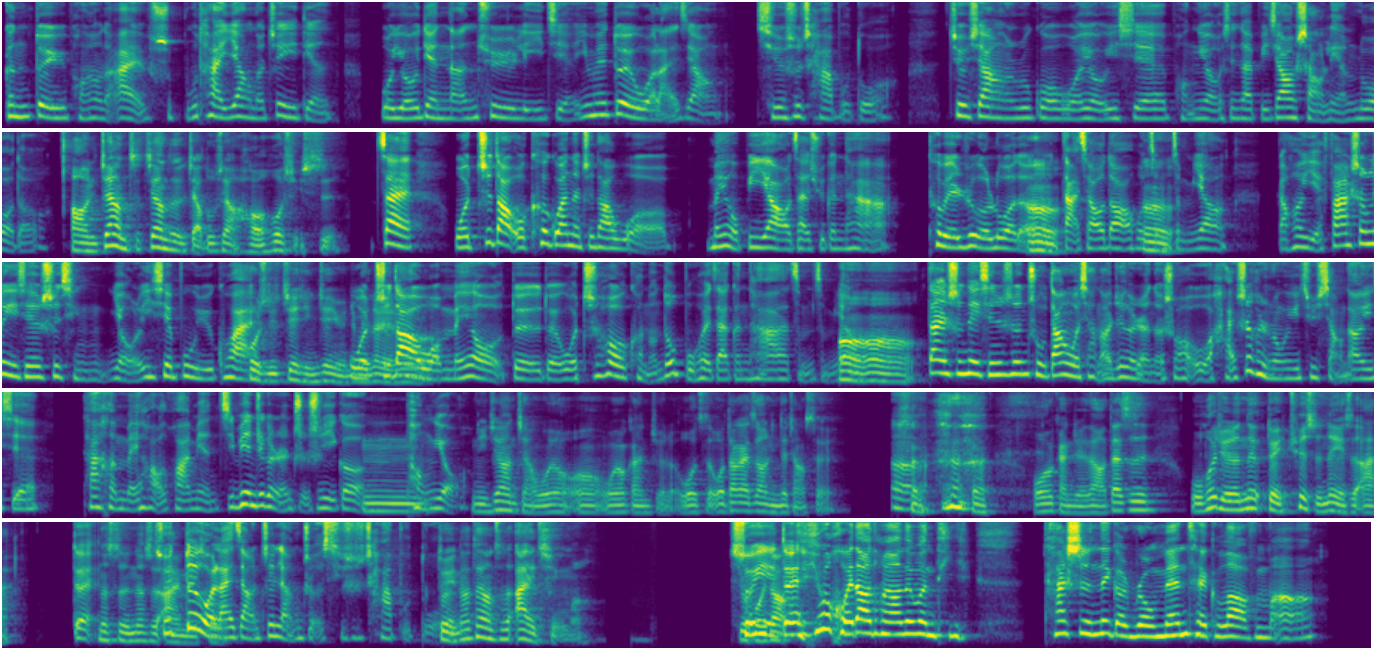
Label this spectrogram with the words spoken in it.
跟对于朋友的爱是不太一样的这一点，我有点难去理解，因为对我来讲其实是差不多。就像如果我有一些朋友现在比较少联络的，哦，你这样子这样子的角度下，好，或许是在我知道我客观的知道我没有必要再去跟他特别热络的嗯打交道或怎么嗯怎么样，然后也发生了一些事情，有了一些不愉快，或许是渐行渐远。我知道我没有，对对对，我之后可能都不会再跟他怎么怎么嗯样。嗯嗯。但是内心深处，当我想到这个人的时候，我还是很容易去想到一些他很美好的画面，即便这个人只是一个嗯朋友。你这样讲，我有嗯，我有感觉了。我知我大概知道你在讲谁，嗯，我有感觉到。但是我会觉得那对，确实那也是爱，对那。是那是所爱。所以对我来，讲，这两者其实差不多。对，那这样子是爱情嘛？就所以对，又回到同样的问题，他是那个 romantic love 吗？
